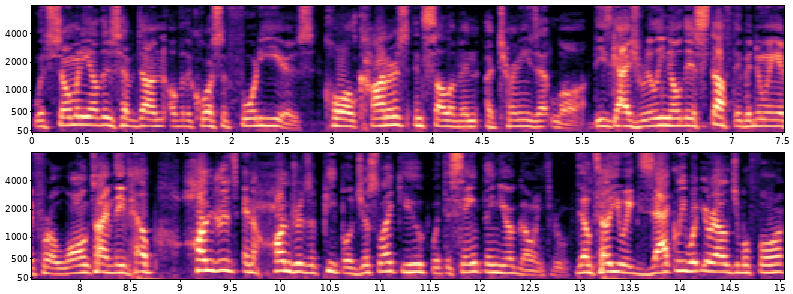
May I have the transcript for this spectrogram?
what so many others have done over the course of 40 years. Call Connors and Sullivan, attorneys at law. These guys really know their stuff. They've been doing it for a long time. They've helped hundreds and hundreds of people just like you with the same thing you're going through. They'll tell you exactly what you're eligible for,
